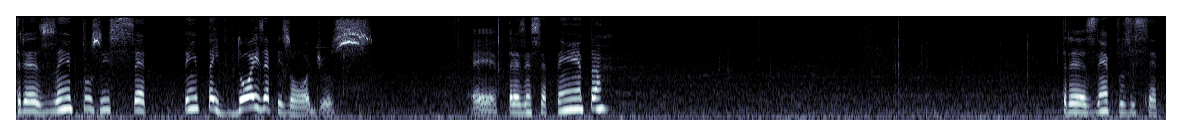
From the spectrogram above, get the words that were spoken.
372 episódios. É, 370 trezentos e setenta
